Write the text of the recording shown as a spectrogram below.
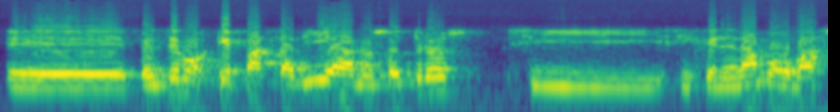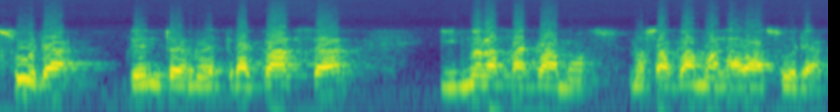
pensemos qué pasaría a nosotros si, si generamos basura dentro de nuestra casa y no la sacamos, no sacamos la basura.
